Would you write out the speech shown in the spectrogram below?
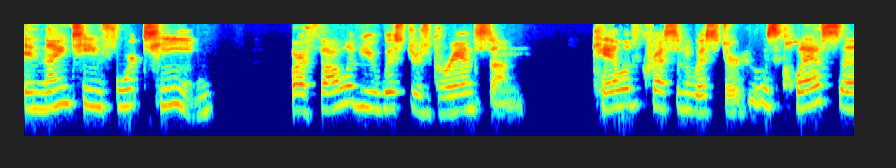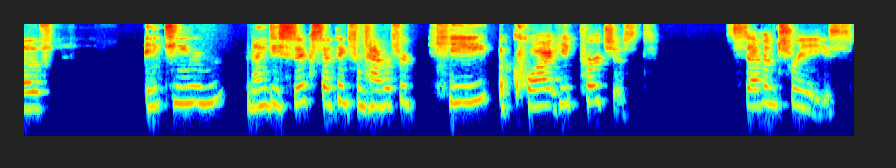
In 1914, Bartholomew Wister's grandson, Caleb Cresson Wister, who was class of 1896, I think, from Haverford, he acquired, he purchased seven trees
